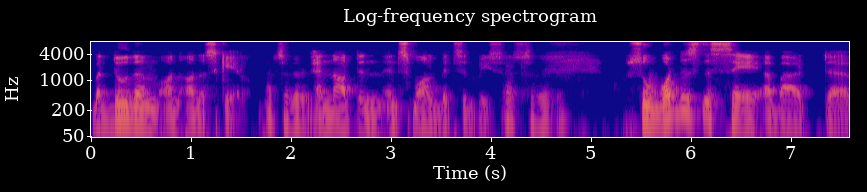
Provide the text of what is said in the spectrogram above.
But do them on, on a scale. Absolutely. And not in, in small bits and pieces. Absolutely. So, what does this say about uh,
